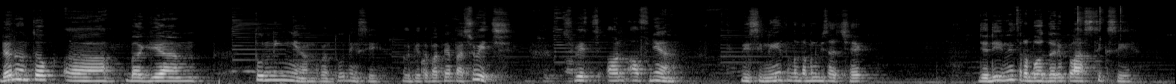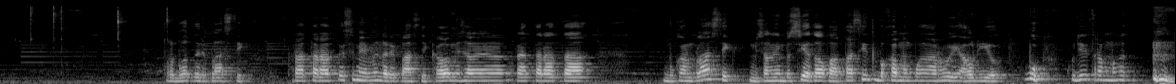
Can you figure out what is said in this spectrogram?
Dan untuk eh, bagian tuningnya bukan tuning sih lebih tepatnya apa? Switch. Switch on off nya di sini teman-teman bisa cek. Jadi ini terbuat dari plastik sih terbuat dari plastik. Rata-rata sih memang dari plastik. Kalau misalnya rata-rata bukan plastik misalnya besi atau apa pasti itu bakal mempengaruhi audio. Buh kok jadi terang banget.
